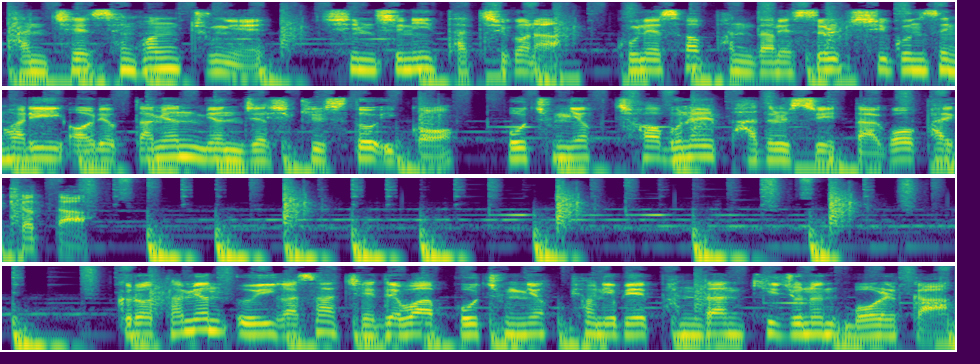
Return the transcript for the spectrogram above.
단체 생활 중에 심신이 다치거나 군에서 판단했을 시군 생활이 어렵다면 면제시킬 수도 있고 보충력 처분을 받을 수 있다고 밝혔다. 그렇다면 의가사 제대와 보충력 편입의 판단 기준은 뭘까?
